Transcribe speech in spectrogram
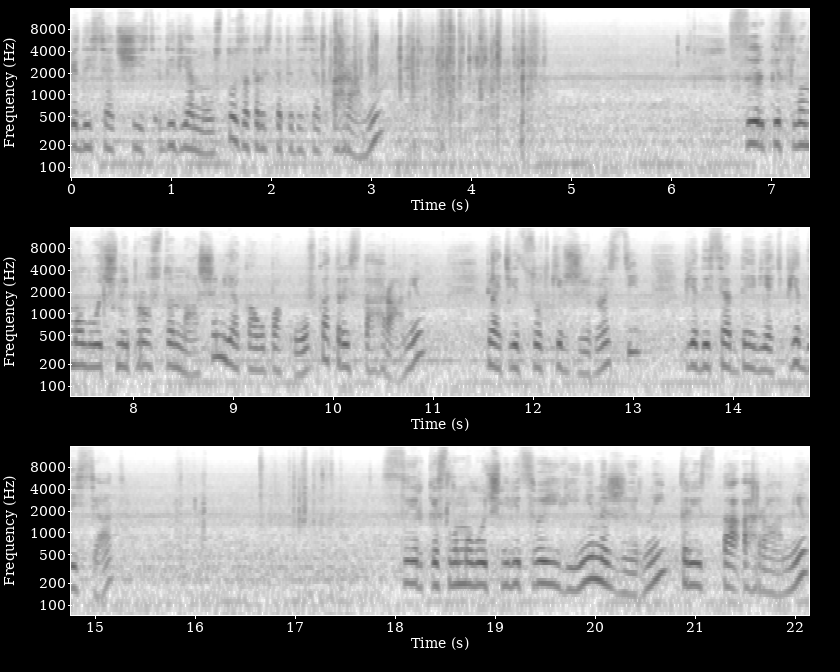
56,90 за 350 грамів. Сир кисломолочний просто наш, м'яка упаковка 300 грамів, 5% жирності, 59,50. Сир кисломолочний від своєї лінії, нежирний, 300 грамів,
